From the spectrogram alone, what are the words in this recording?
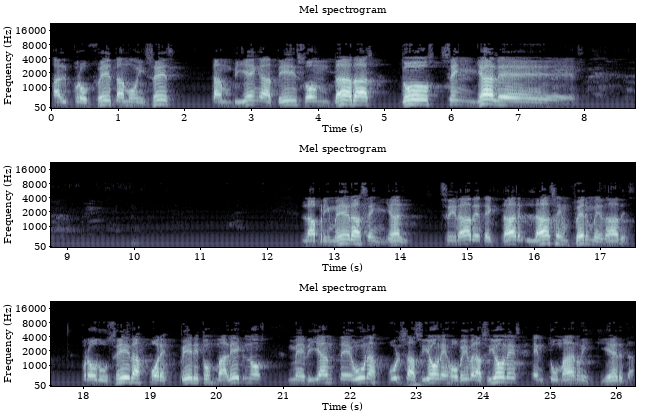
al profeta Moisés, también a ti son dadas dos señales. La primera señal será detectar las enfermedades producidas por espíritus malignos mediante unas pulsaciones o vibraciones en tu mano izquierda.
